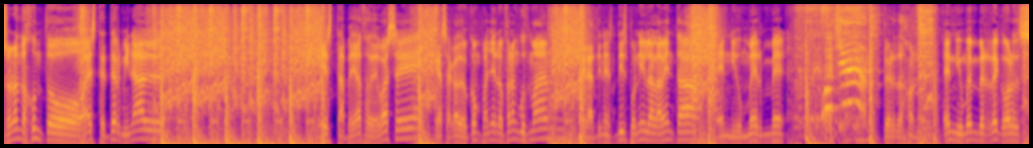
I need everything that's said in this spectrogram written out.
Sonando junto a este terminal. Esta pedazo de base que ha sacado el compañero Frank Guzmán, que la tienes disponible a la venta en New Member... Perdón, en New Member Records.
